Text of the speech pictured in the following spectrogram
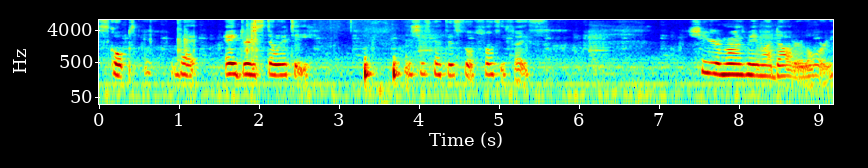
sculpt by Adrie Stoete. And she's got this little fussy face. She reminds me of my daughter Lori.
